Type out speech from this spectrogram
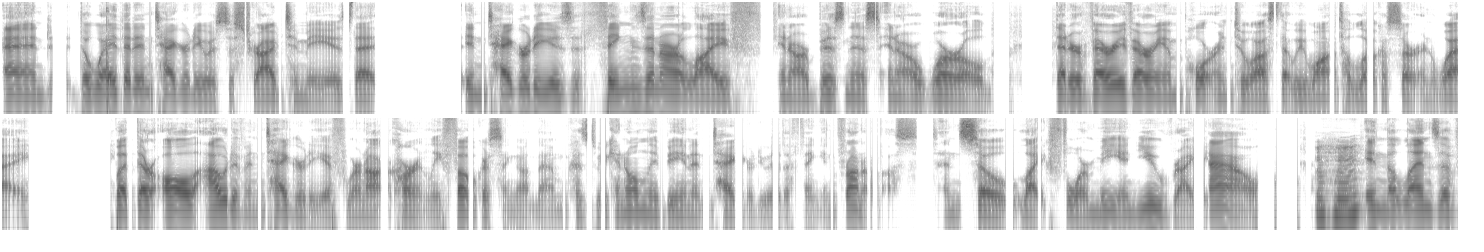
And the way that integrity was described to me is that integrity is the things in our life, in our business, in our world that are very, very important to us that we want to look a certain way. But they're all out of integrity if we're not currently focusing on them because we can only be in integrity with the thing in front of us. And so, like for me and you right now, Mm-hmm. in the lens of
